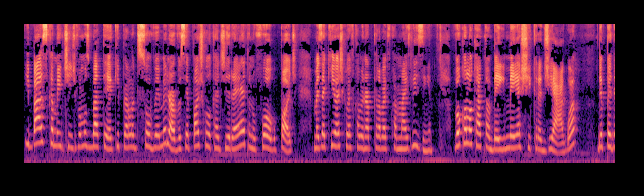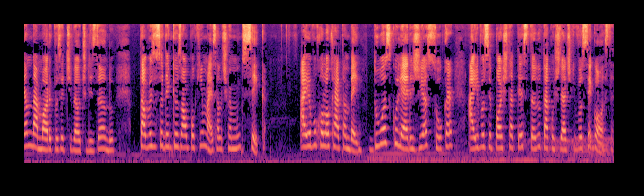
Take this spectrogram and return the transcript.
E basicamente, gente, vamos bater aqui para ela dissolver melhor. Você pode colocar direto no fogo? Pode. Mas aqui eu acho que vai ficar melhor porque ela vai ficar mais lisinha. Vou colocar também meia xícara de água. Dependendo da amora que você estiver utilizando, talvez você tenha que usar um pouquinho mais, se ela estiver muito seca. Aí eu vou colocar também duas colheres de açúcar. Aí você pode estar tá testando, tá? A quantidade que você gosta,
